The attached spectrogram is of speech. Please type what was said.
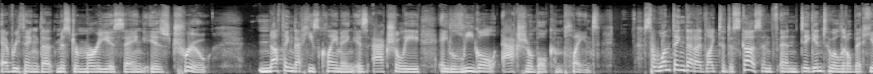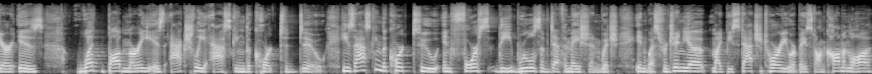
everything that Mr. Murray is saying is true, nothing that he's claiming is actually a legal, actionable complaint. So, one thing that I'd like to discuss and, and dig into a little bit here is what Bob Murray is actually asking the court to do. He's asking the court to enforce the rules of defamation, which in West Virginia might be statutory or based on common law.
